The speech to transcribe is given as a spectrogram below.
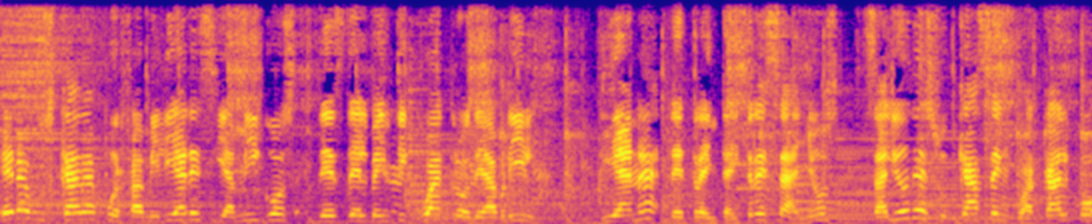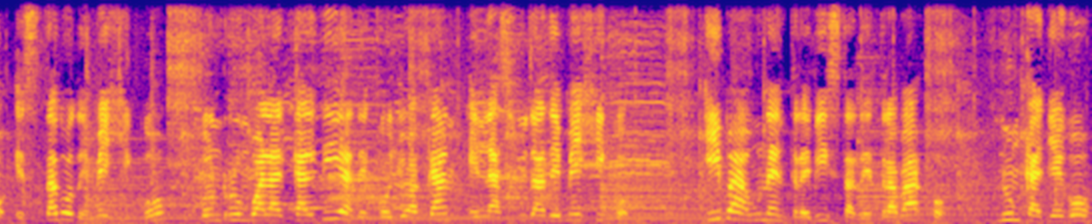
Era buscada por familiares y amigos desde el 24 de abril. Diana, de 33 años, salió de su casa en Coacalco, Estado de México, con rumbo a la alcaldía de Coyoacán, en la Ciudad de México. Iba a una entrevista de trabajo. Nunca llegó.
